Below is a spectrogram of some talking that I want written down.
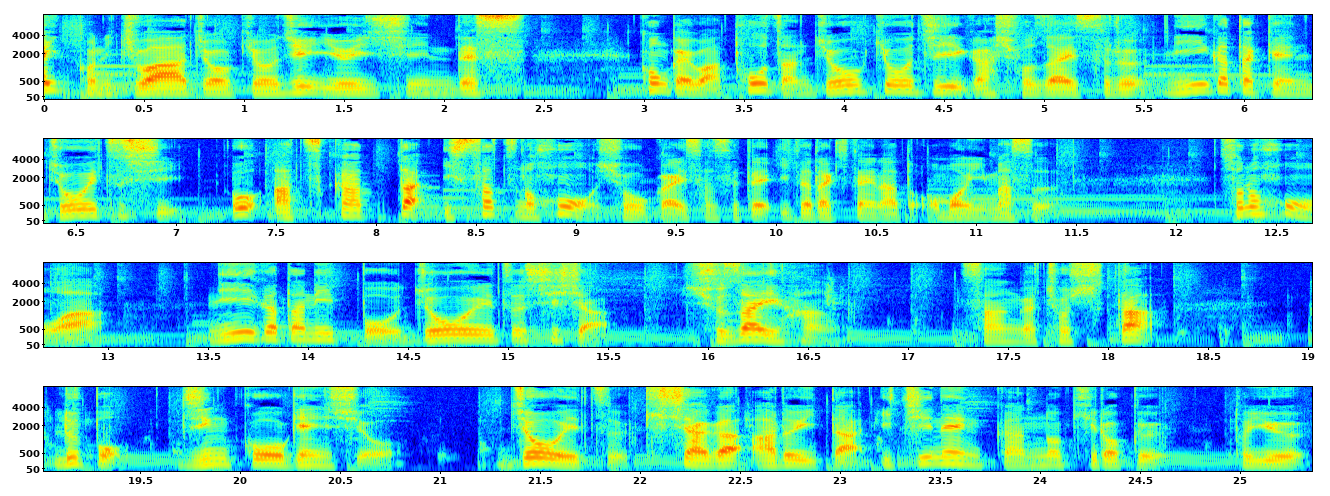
いこんにちは。上京寺ゆいしんです。今回は東山上京寺が所在する新潟県上越市を扱った一冊の本を紹介させていただきたいなと思います。その本は新潟日報上越支社取材班さんが著したルポ人口減少上越記者が歩いた1年間の記録という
